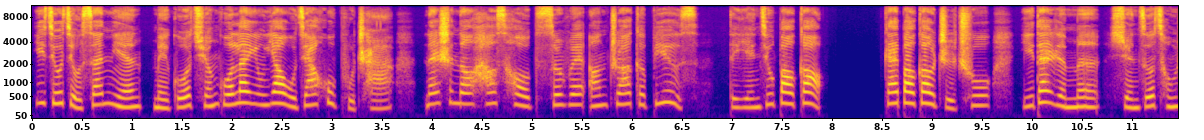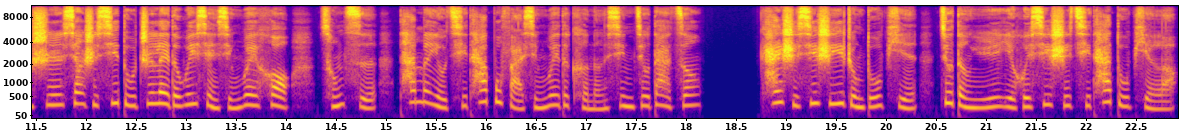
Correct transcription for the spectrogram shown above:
一九九三年美国全国滥用药物加户普查 （National Household Survey on Drug Abuse） 的研究报告。该报告指出，一旦人们选择从事像是吸毒之类的危险行为后，从此他们有其他不法行为的可能性就大增。开始吸食一种毒品，就等于也会吸食其他毒品了。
